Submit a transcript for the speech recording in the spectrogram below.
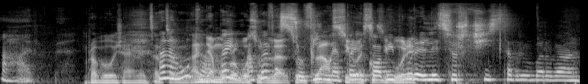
Ah. Proprio, cioè, nel Ah, senso, no, comunque, andiamo poi, proprio poi sul, sul film e classico, poi essere copi pure l'esorcista proprio barbaro.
